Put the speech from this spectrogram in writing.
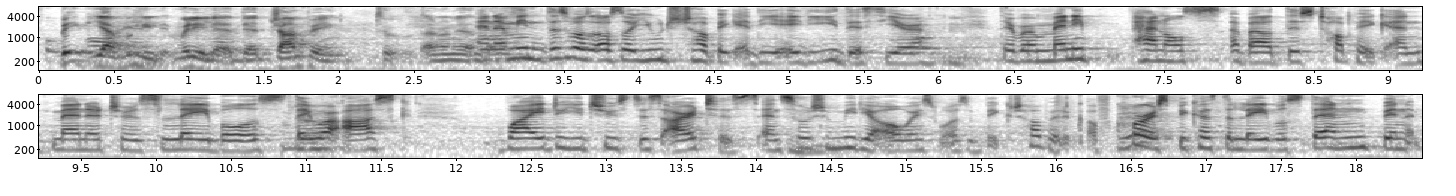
Full big. Yeah, really, really. Yeah. They're jumping to. I don't know. And I mean, this was also a huge topic at the ADE this year. Mm-hmm. There were many panels about this topic, and managers, labels, they were asked, why do you choose this artist? And social media always was a big topic, of course, because the labels then ben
